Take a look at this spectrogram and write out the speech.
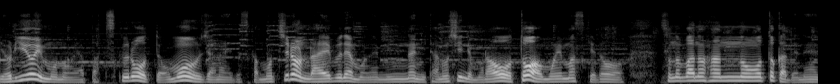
より良いものをやっぱ作ろうって思うじゃないですか。もちろんライブでもねみんなに楽しんでもらおうとは思いますけどその場の反応とかでね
